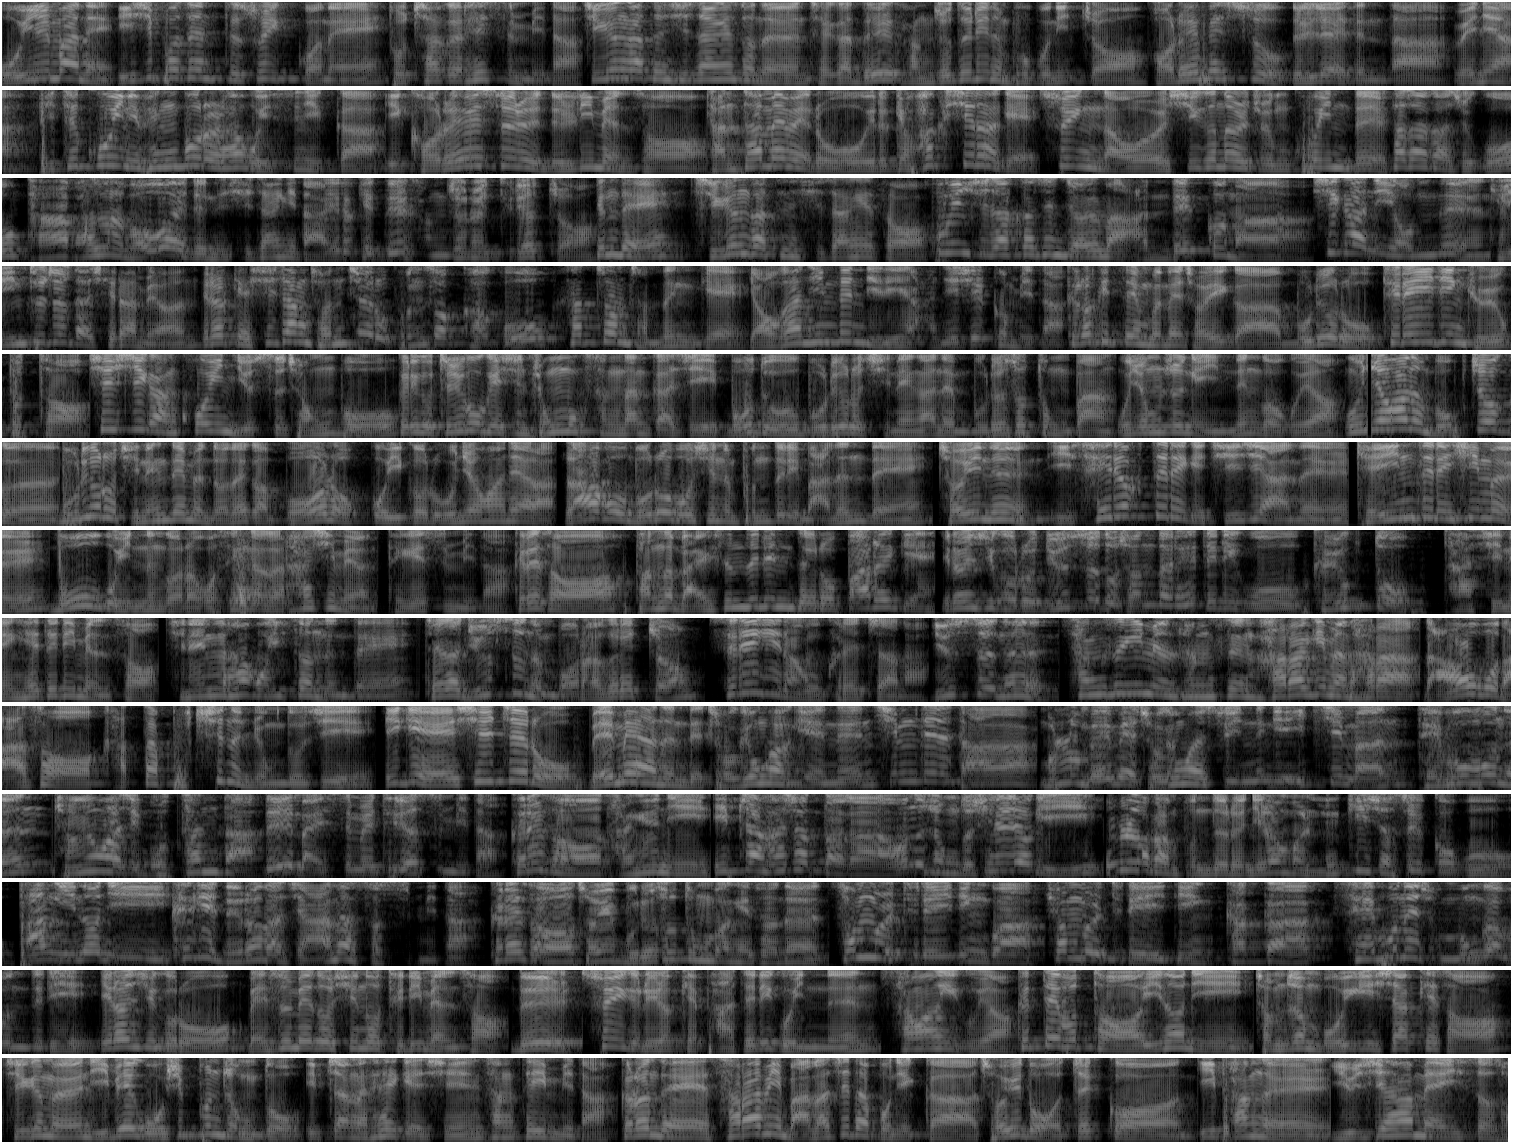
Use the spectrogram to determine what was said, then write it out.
5일 만에 20% 수익권에 도착을 했습니다. 지금 같은 시장에서는 제가 늘 강조드리는 부분 있죠. 거래 횟수 늘려야 된다. 왜냐? 비트코인이 횡보 를 하고 있으니까 이 거래 횟수를 늘리면서 단타 매매로 이렇게 확실하게 수익 나올 시그널 준 코인들 찾아가지고 다 발라 먹어야 되는 시장이다. 이렇게 늘 강조를 드렸죠. 근데 지금 같은 시장에서 코인 시작하신 지 얼마 안 됐거나 시간이 없는 개인 투자자시라면 이렇게 시장 전체로 분석하고 타점 잡는 게 여간 힘든 일이 아니실 겁니다. 그렇기 때문에 저희가 무료로 트레이딩 교육부터 실시간 코인 뉴스 정보 그리고 들고 계신 종목 상담까지 모두 무료로 진행하는 무료 소통방 운영 중에 있는 거고요. 운영하는 목적은 무료로 진행되면 너네가 뭘 얻고 이걸 운영하냐 라고 물어보시는 분들이 많은데 저희는 이 세력들에게 지지 않을 개인들의 힘을 모으고 있는 거라고 생각을 하시면 되겠습니다. 그래서 방금 말씀드린 대로 빠르게 이런 식으로 뉴스도 전달해드리고 교육도 다 진행해드리면서 진행을 하고 있었는데 제가 뉴스는 뭐라 그랬죠? 쓰레기라고 그랬잖아. 뉴스는 상승이면 상승, 하락이면 하락 나오고 나서 갖다 붙이는 용도지 이게 실제로 매매하는데 적용하기에는 힘들다. 물론 매매에 적용할 수 있는 게 있지만 대부분은 적용하지 못한다. 늘 말씀을 드렸습니다. 그래서 당연히 입장하셨다가 어느 정도 실력이 올라간 분들은 이런 걸 느끼셨을 거고 방 인원이 크게 늘어나지 않았었습니다. 그래서 저희 무료 소통방에서는 선물 트레이딩과 현물 트레이딩 각각 세 분의 전문가분들이 이런 식으로 매수 매도 신호 드리면서 늘 수익을 이렇게 봐드리고 있는 상황이고요. 그때부터 인원이 점점 모이기 시작해서 지금은 250분 정도 입장을 해 계신 상태입니다. 그런데 사람이 많아지다 보니까 저희도 어쨌건 이 방을 유지함에 있어서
